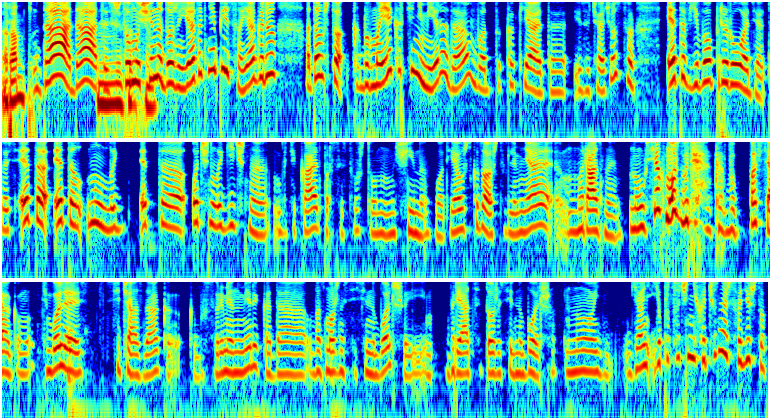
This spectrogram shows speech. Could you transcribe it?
Рамки? Да, да, то есть, Не что совсем. мужчина должен. Я так не описывала. Я говорю о том, что как бы в моей картине мира, да, вот как я это изучаю, чувствую, это в его природе. То есть это, это, ну, это очень логично вытекает просто из того, что он мужчина. Вот, я уже сказала, что для меня э, мы разные. Но у всех может быть как бы по-всякому. Тем более сейчас, да, как, как бы в современном мире, когда возможностей сильно больше и вариаций тоже сильно больше. Но я, я просто очень не хочу, знаешь, сводить, что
